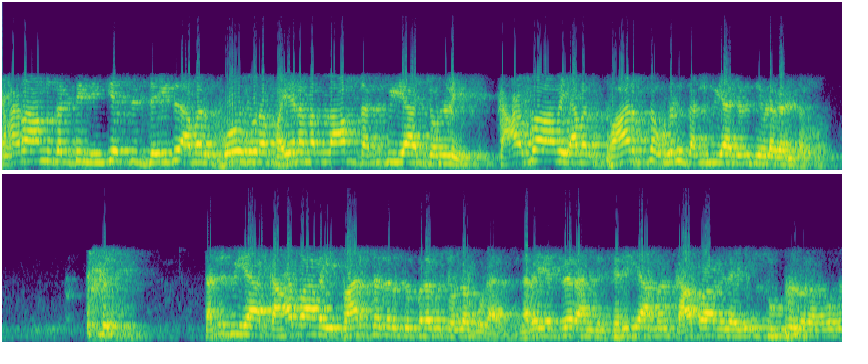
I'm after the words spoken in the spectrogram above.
எஹராம் கட்டி நிஜத்து செய்து அவர் போகிற பயணமெல்லாம் தல்பியா சொல்லி காபாவை அவர் பார்த்தவுடன் தல்பியா நிறுத்திவிட வேண்டும். தல்வியா காபாவை பார்த்ததற்கு பிறகு சொல்லக்கூடாது. நிறைய பேர் அங்கு தெரியாமல் காபாவிலையும் சுற்றுகிற போது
